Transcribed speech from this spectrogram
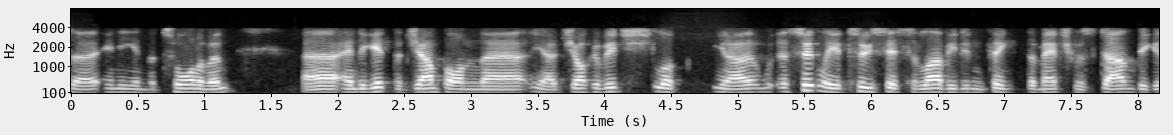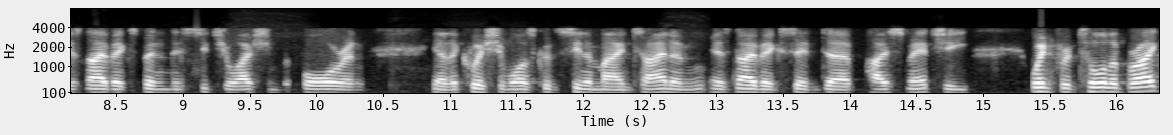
uh, any in the tournament. Uh, and to get the jump on, uh, you know, Djokovic, look, you know, certainly at two sets to love, he didn't think the match was done because Novak's been in this situation before, and you know, the question was, could Sinner maintain? And as Novak said uh, post-match, he went for a toilet break,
